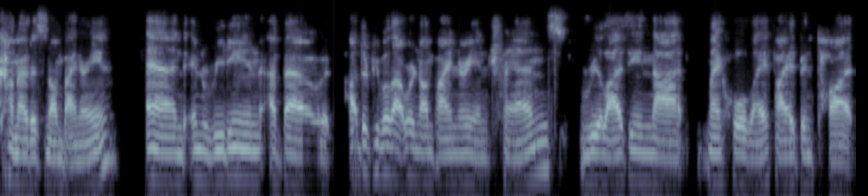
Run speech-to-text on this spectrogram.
come out as non binary. And in reading about other people that were non binary and trans, realizing that my whole life I had been taught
